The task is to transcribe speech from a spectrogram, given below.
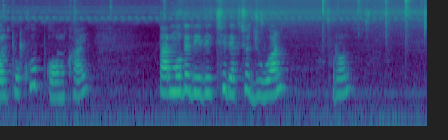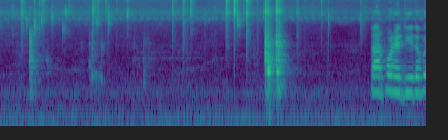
অল্প খুব কম খাই। তার মধ্যে দিয়ে দিচ্ছি, দেখছ, জুয়ান ফোড়ন। তারপরে দিয়ে দেবো,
